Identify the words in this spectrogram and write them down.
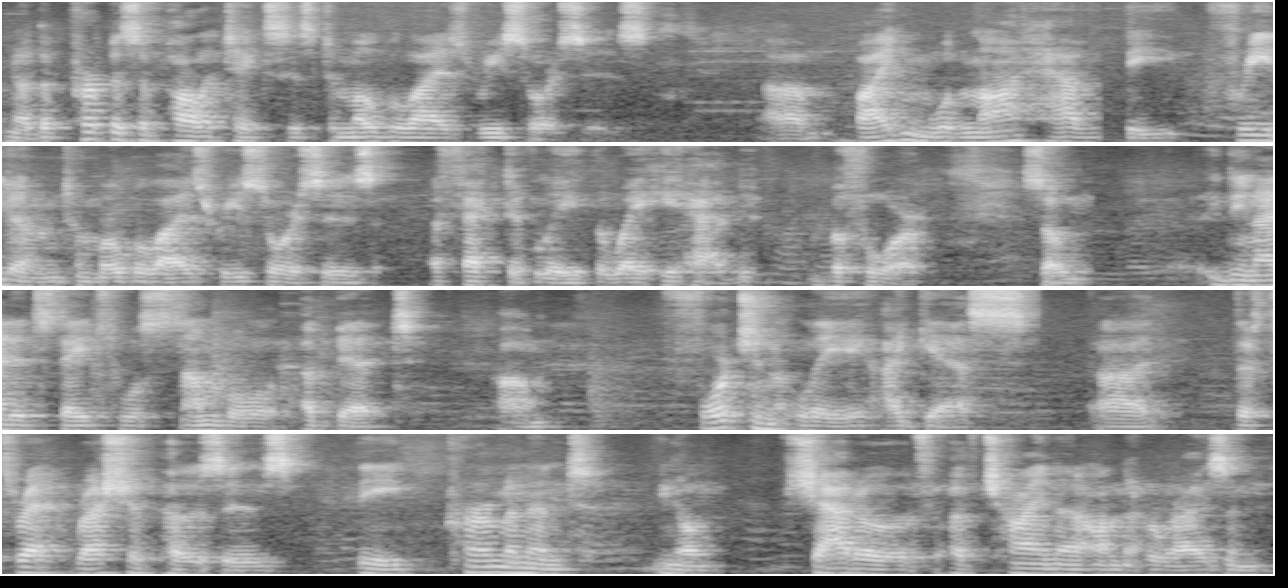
you know the purpose of politics is to mobilize resources. Uh, Biden will not have the freedom to mobilize resources effectively the way he had before. So the United States will stumble a bit. Um, fortunately, I guess, uh, the threat Russia poses, the permanent, you know, shadow of, of China on the horizon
